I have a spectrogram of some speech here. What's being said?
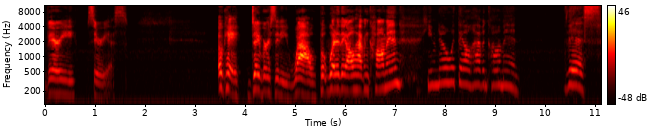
very serious. Okay, diversity. Wow. But what do they all have in common? You know what they all have in common. This.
